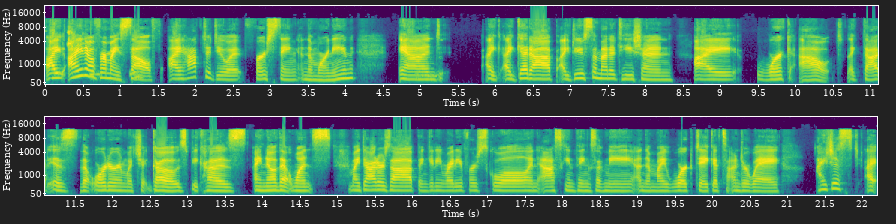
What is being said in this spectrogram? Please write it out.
I, I know for myself, I have to do it first thing in the morning. And mm-hmm. I, I get up, I do some meditation. I work out. Like that is the order in which it goes because I know that once my daughter's up and getting ready for school and asking things of me and then my work day gets underway, I just I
